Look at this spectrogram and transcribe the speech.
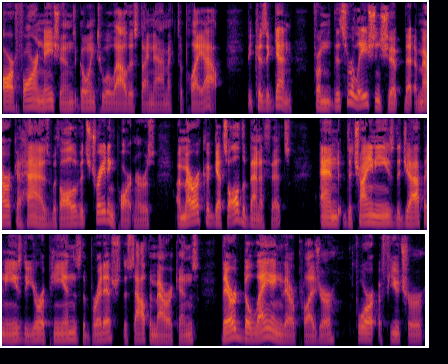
are foreign nations going to allow this dynamic to play out? Because again, from this relationship that America has with all of its trading partners, America gets all the benefits, and the Chinese, the Japanese, the Europeans, the British, the South Americans, they're delaying their pleasure for a future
